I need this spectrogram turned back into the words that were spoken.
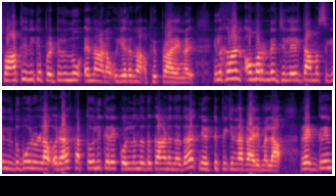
സ്വാധീനിക്കപ്പെട്ടിരുന്നു എന്നാണ് ഉയരുന്ന അഭിപ്രായങ്ങൾ. ഇൽഹാൻ ഒമറിന്റെ ജില്ലയിൽ താമസിക്കുന്ന ഇതുപോലുള്ള ഒരാൾ കത്തോലിക്കരെ കൊല്ലുന്നത് കാണുന്നത് ഞെട്ടിപ്പിക്കുന്ന കാര്യമല്ല. റെഡ് ഗ്രീൻ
